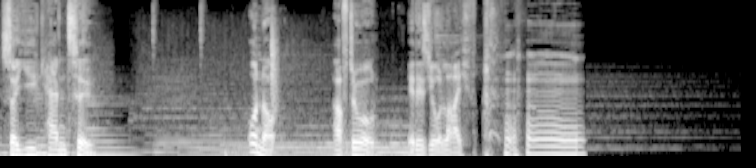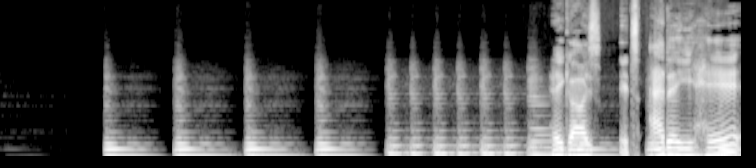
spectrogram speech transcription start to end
so you can too. Or not. After all, it is your life. hey guys, it's Ade here.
